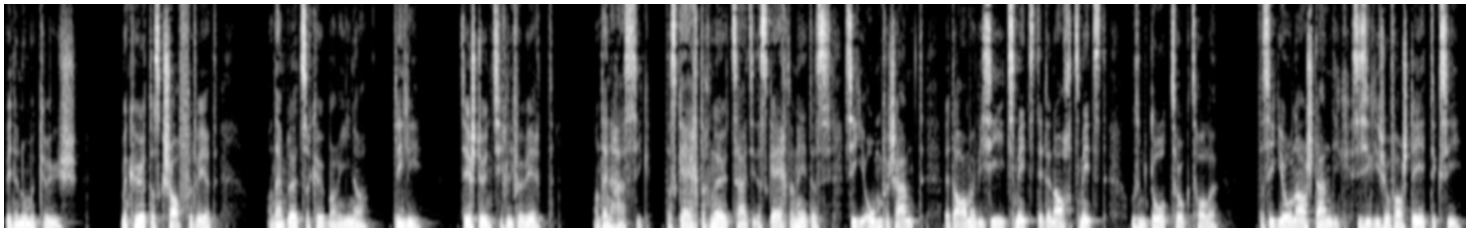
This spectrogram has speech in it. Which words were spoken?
wieder nur Geräusch. Man hört, dass geschafft wird Und dann plötzlich hört Marina, die Lili. Zuerst stöhnt sie ein bisschen verwirrt und dann hässig. Das geht doch nicht, sagt sie, das geht doch nicht, das sei unverschämt, eine Dame wie sie, zmitzt in der Nacht, zmitzt aus dem Tod zurückzuholen. Das sei unanständig, sie sei schon fast dort gewesen.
